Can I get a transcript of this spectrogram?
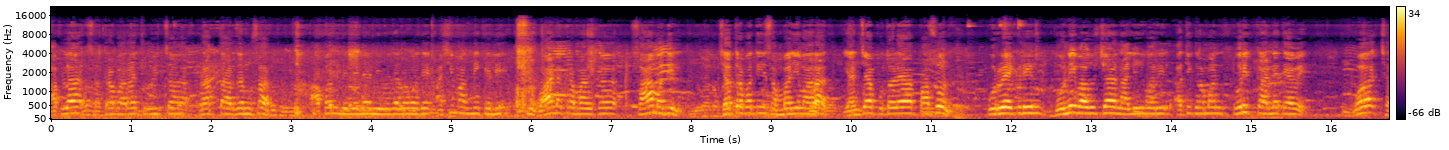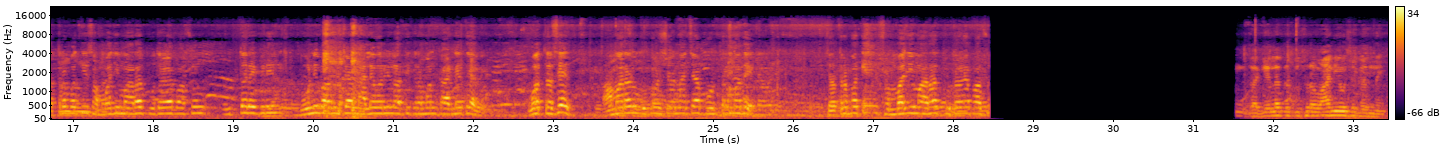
आपला सतरा बारा चोवीसचा प्राप्त अर्जानुसार आपण दिलेल्या निवेदनामध्ये अशी मागणी केली की वार्ड क्रमांक सहा मधील छत्रपती संभाजी महाराज यांच्या पुतळ्यापासून पूर्वेकडील दोन्ही बाजूच्या नालीवरील अतिक्रमण त्वरित काढण्यात यावे व छत्रपती संभाजी महाराज पुतळ्यापासून उत्तरेकडील दोन्ही बाजूच्या नाल्यावरील अतिक्रमण काढण्यात यावे व तसेच आमरण उपोषणाच्या पोस्टरमध्ये छत्रपती संभाजी महाराज पुतळ्यापासून गेलं तर दुसरं वाण येऊ शकत नाही.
